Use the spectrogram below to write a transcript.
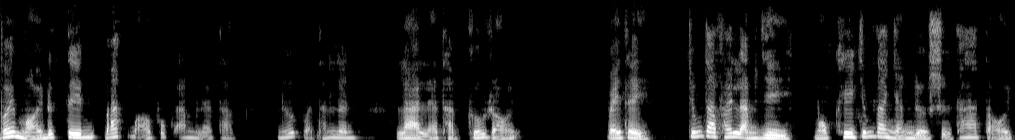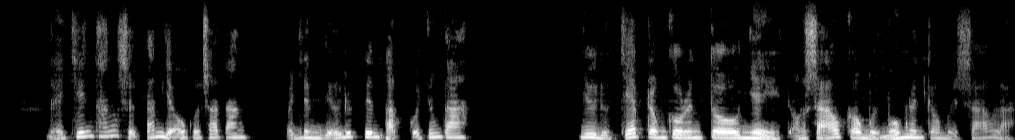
với mọi đức tin bác bỏ phúc âm lẽ thật, nước và thánh linh là lẽ thật cứu rỗi. Vậy thì, chúng ta phải làm gì một khi chúng ta nhận được sự tha tội để chiến thắng sự cám dỗ của Satan và gìn giữ đức tin thật của chúng ta? Như được chép trong Corinto nhì đoạn 6 câu 14 đến câu 16 là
